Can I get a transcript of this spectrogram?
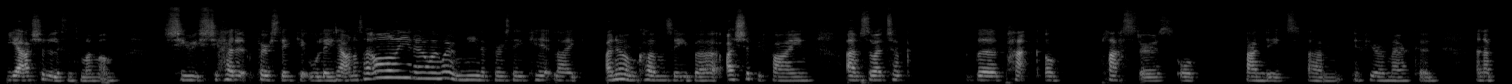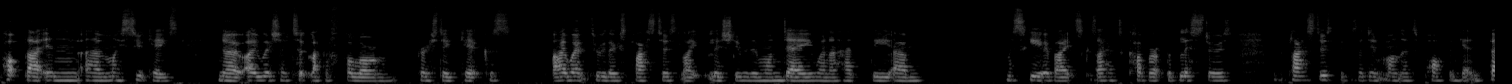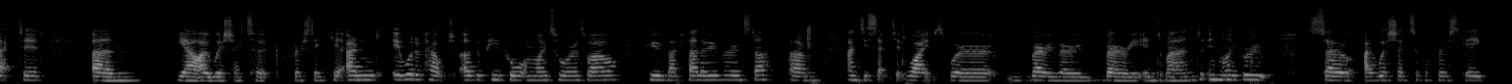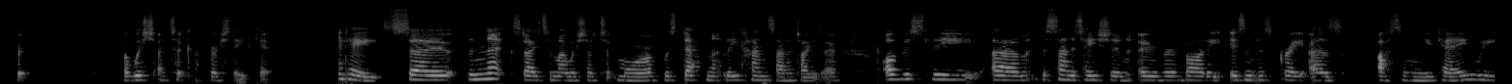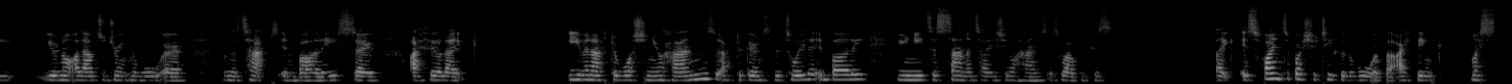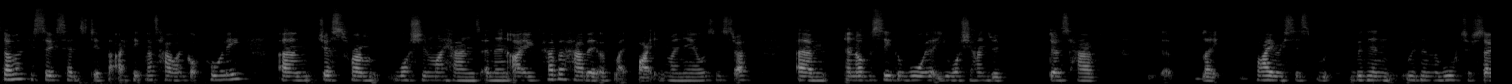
yeah, I should have listened to my mum she she had a first aid kit all laid out and I was like, oh, you know, I won't need a first aid kit. Like, I know I'm clumsy, but I should be fine. Um, so I took the pack of plasters or band-aids, um, if you're American, and I popped that in um, my suitcase. No, I wish I took like a full-on first aid kit because I went through those plasters like literally within one day when I had the um, mosquito bites because I had to cover up the blisters with the plasters because I didn't want them to pop and get infected. Um, yeah, I wish I took first aid kit and it would have helped other people on my tour as well who like fell over and stuff. Um, antiseptic wipes were very, very, very in demand in my group. So I wish I took a first aid, I wish I took a first aid kit. Okay, so the next item I wish I took more of was definitely hand sanitizer. Obviously, um, the sanitation over in Bali isn't as great as us in the UK. We you're not allowed to drink the water from the taps in Bali. So I feel like even after washing your hands, after going to the toilet in Bali, you need to sanitize your hands as well because like it's fine to brush your teeth with the water, but I think my stomach is so sensitive that I think that's how I got poorly, um, just from washing my hands. And then I have a habit of like biting my nails and stuff. Um, and obviously the water that you wash your hands with does have like viruses within within the water. So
